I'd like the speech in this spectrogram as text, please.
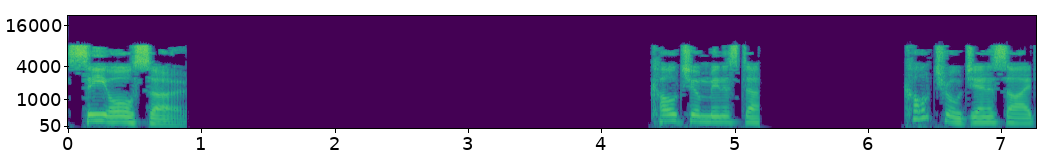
See also Culture Minister Cultural genocide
